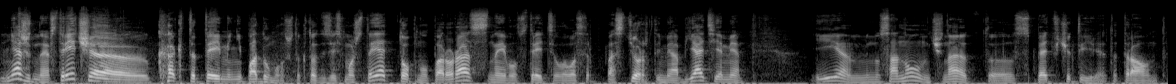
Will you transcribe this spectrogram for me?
Неожиданная встреча. Как-то Тейми не подумал, что кто-то здесь может стоять. Топнул пару раз. Нейвел встретил его с растертыми объятиями. И минусанул. Начинают э, с 5 в 4 этот раунд.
